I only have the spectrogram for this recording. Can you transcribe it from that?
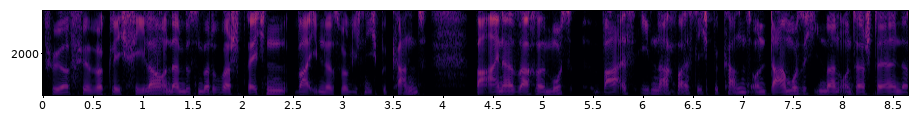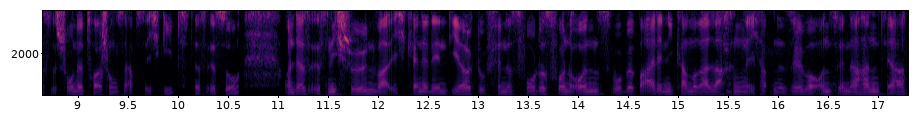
für, für wirklich Fehler und dann müssen wir darüber sprechen, war ihm das wirklich nicht bekannt. Bei einer Sache muss, war es ihm nachweislich bekannt und da muss ich ihm dann unterstellen, dass es schon eine Täuschungsabsicht gibt. Das ist so. Und das ist nicht schön, weil ich kenne den Dirk, du findest Fotos von uns, wo wir beide in die Kamera lachen. Ich habe eine Silber uns in der Hand, ja.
